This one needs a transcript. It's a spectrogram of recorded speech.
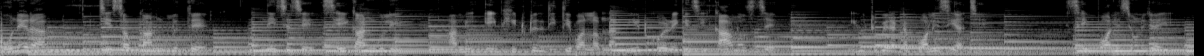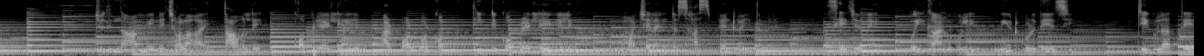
বোনেরা যেসব গানগুলিতে নেচেছে, সেই গানগুলি আমি এই ভিডিওতে দিতে পারলাম না মিউট করে রেখেছি। কারণ হচ্ছে ইউটিউবের একটা পলিসি আছে। সেই পলিসি অনুযায়ী যদি না মেনে চলা হয়, তাহলে কপিরাইট লেগে যাবে। আর পরপর কপ- তিনটে কপিরাইট লেগে গেলে আমার চ্যানেলটা সাসপেন্ড হয়ে যেতে পারে। সেই জন্যে ওই গানগুলি মিউট করে দিয়েছি, যেগুলাতে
